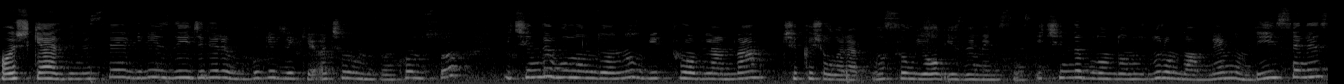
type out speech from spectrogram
Hoş geldiniz sevgili izleyicilerim. Bu geceki açılımımızın konusu içinde bulunduğunuz bir problemden çıkış olarak nasıl yol izlemelisiniz? İçinde bulunduğunuz durumdan memnun değilseniz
